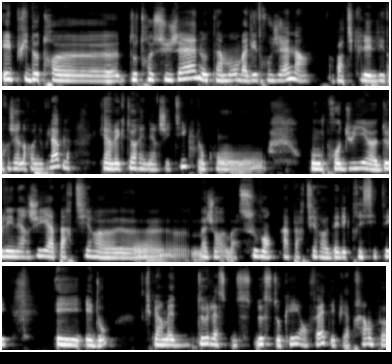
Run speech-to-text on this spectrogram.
Et puis d'autres euh, sujets, notamment bah, l'hydrogène, en particulier l'hydrogène renouvelable, qui est un vecteur énergétique. Donc on, produit euh, de l'énergie à partir, euh, bah, souvent à partir d'électricité et, d'eau, ce qui permet de, la, stocker en fait. Et puis après, on peut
